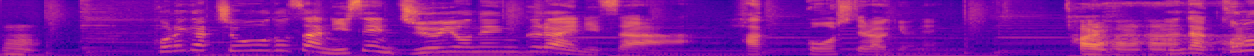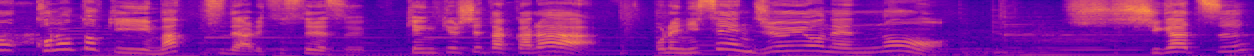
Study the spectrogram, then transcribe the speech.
うん。これがちょうどさ2014年ぐらいにさ発行してるわけよね。はいはいはい。だからこのこの時マックスでアリストテレス研究してたから俺2014年の4月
